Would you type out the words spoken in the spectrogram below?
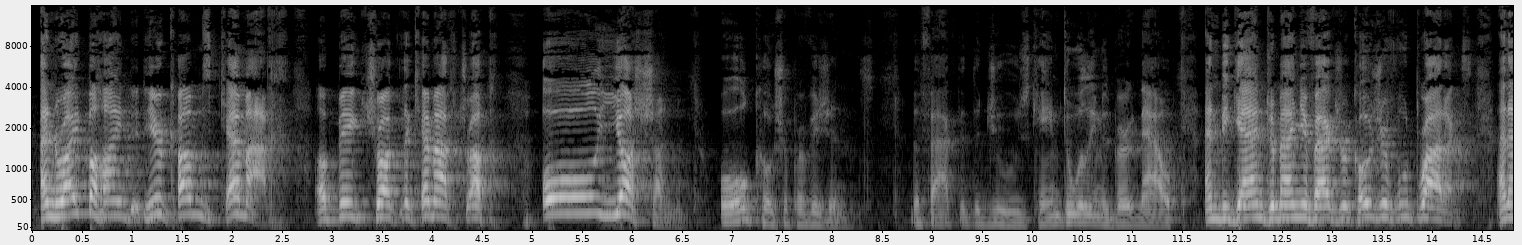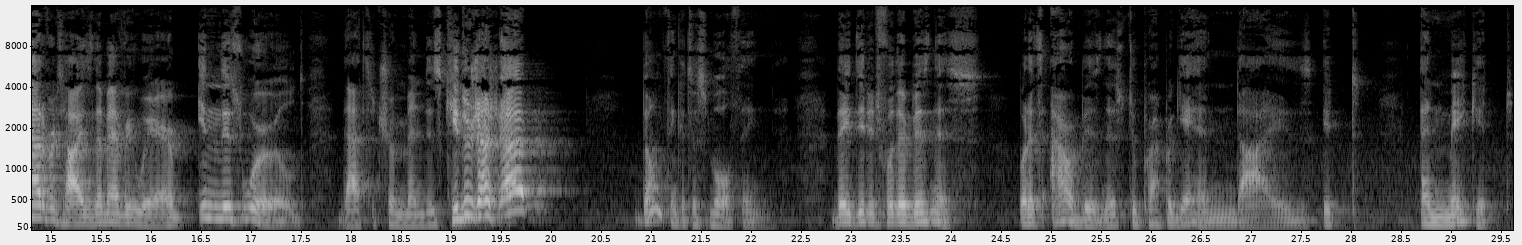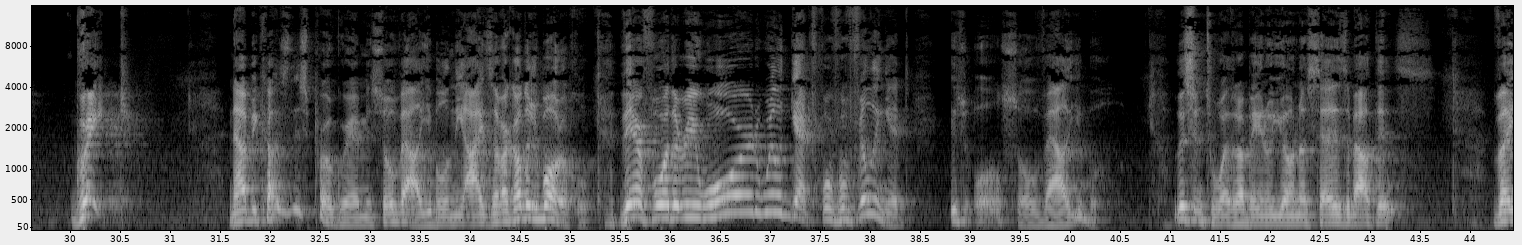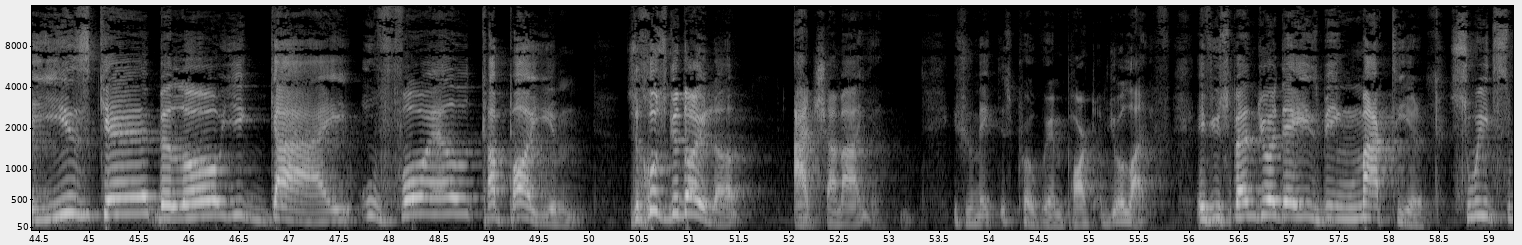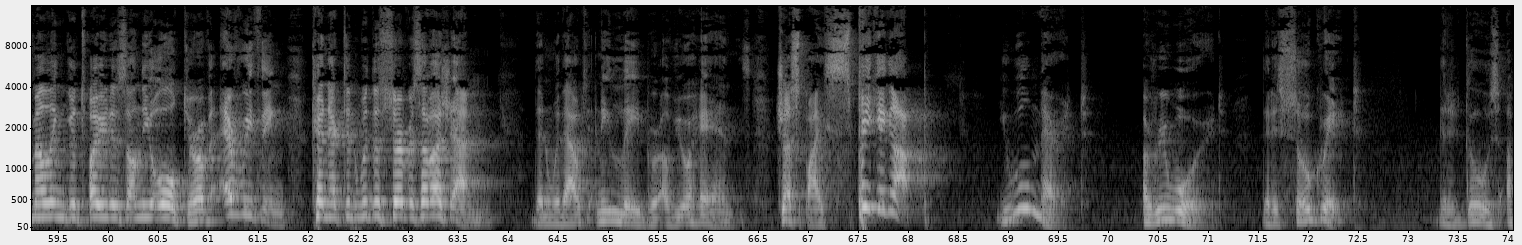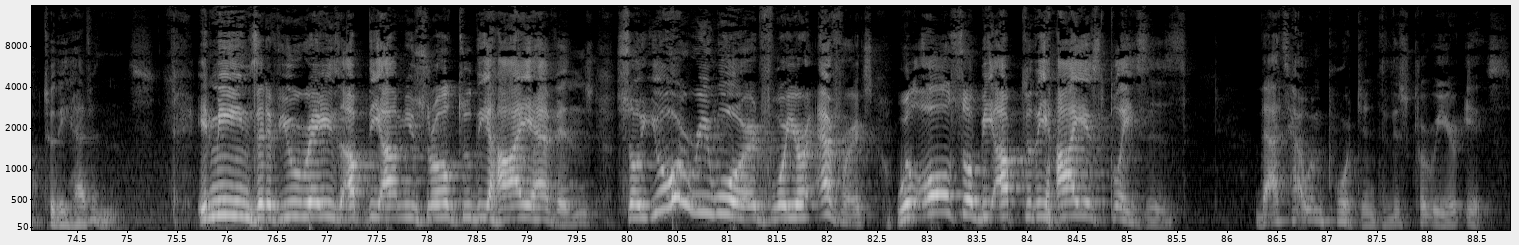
And right behind it, here comes Kemach, a big truck, the Kemach truck, all Yashan, all kosher provisions. The fact that the Jews came to Williamsburg now and began to manufacture kosher food products and advertise them everywhere in this world, that's a tremendous Kiddush Hashem. Don't think it's a small thing. They did it for their business, but it's our business to propagandize it and make it Great! Now, because this program is so valuable in the eyes of HaKadosh Baruch Hu, therefore the reward we'll get for fulfilling it is also valuable. Listen to what Rabbeinu Yonah says about this. Vayizke belo yigai ufoel kapayim zechus gedoyla ad shamayim. If you make this program part of your life, if you spend your days being maktir, sweet smelling ketoides on the altar of everything connected with the service of Hashem, then without any labor of your hands, just by speaking up, you will merit a reward that is so great that it goes up to the heavens. It means that if you raise up the Am Yisrael to the high heavens, so your reward for your efforts will also be up to the highest places. That's how important this career is.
